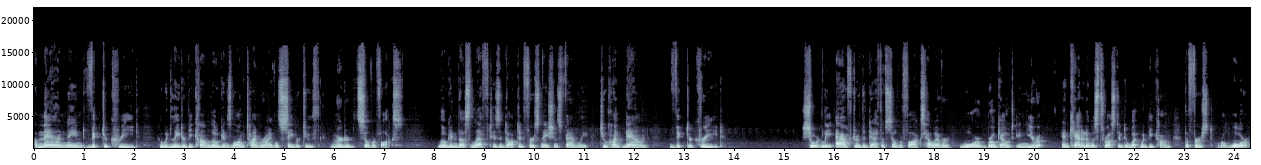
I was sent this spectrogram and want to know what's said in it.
A man named Victor Creed, who would later become Logan's longtime rival Sabretooth, murdered Silver Fox. Logan thus left his adopted First Nations family to hunt down Victor Creed. Shortly after the death of Silver Fox, however, war broke out in Europe and Canada was thrust into what would become the First World War.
